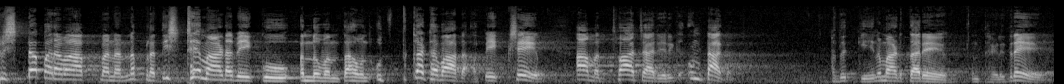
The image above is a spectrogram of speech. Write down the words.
ಕೃಷ್ಣ ಪರಮಾತ್ಮನನ್ನ ಪ್ರತಿಷ್ಠೆ ಮಾಡಬೇಕು ಅನ್ನುವಂತಹ ಒಂದು ಉತ್ಕಟವಾದ ಅಪೇಕ್ಷೆ ಆ ಮಧ್ವಾಚಾರ್ಯರಿಗೆ ಉಂಟಾಗುತ್ತೆ ಅದಕ್ಕೇನು ಮಾಡ್ತಾರೆ ಅಂತ ಹೇಳಿದ್ರೆ,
